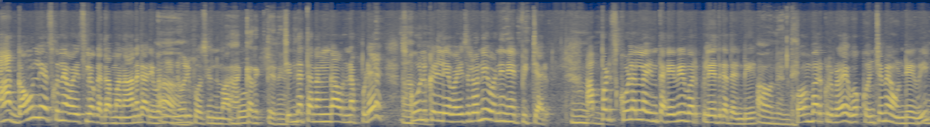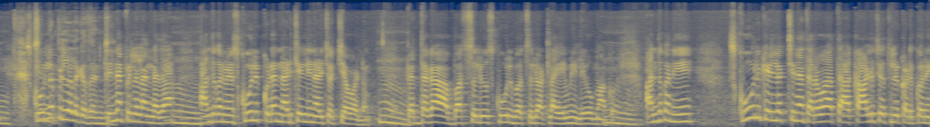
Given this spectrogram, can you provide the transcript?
ఆ, గౌన్లు వేసుకునే వయసులో కదా మా నాన్నగారు ఇవన్నీ నూరిపోసింది మాకు. ఆ, కరెక్టేనండి. చిన్నతనంగా ఉన్నప్పుడే స్కూల్కి వెళ్ళే వయసులోనే ఇవన్నీ నేర్పించారు. అప్పటి స్కూళ్ళల్లో ఇంత హెవీ వర్క్ లేదు కదండి. హోంవర్క్లు కూడా ఏవో కొంచెమే ఉండేవి. చిన్న పిల్లలు కదండి. చిన్న పిల్లలం కదా. అందుకని మేము స్కూల్కి కూడా నడిచెళ్ళి నడిచి వచ్చేవాళ్ళం పెద్దగా బస్సులు స్కూల్ బస్సులు అట్లా ఏమీ లేవు మాకు. అందుకని స్కూల్కి వెళ్ళొచ్చిన తర్వాత కాళ్ళు చేతులు కడుక్కొని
